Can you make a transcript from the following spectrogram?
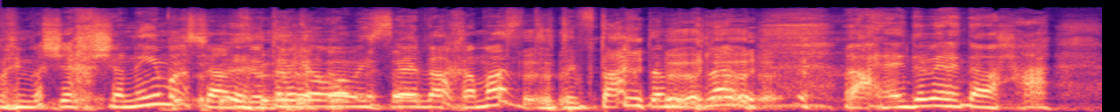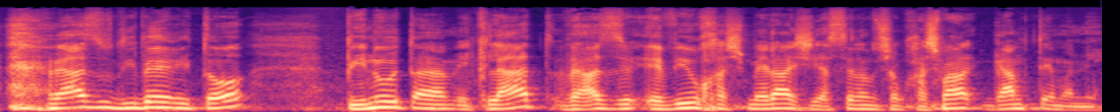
להימשך שנים עכשיו, זה יותר גרוע מישראל והחמאס, תפתח את המקלט, "אה, אני מדבר איתם, ואז הוא דיבר איתו, פינו את המקלט, ואז הביאו חשמלאי שיעשה לנו שם חשמל, גם תימני.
